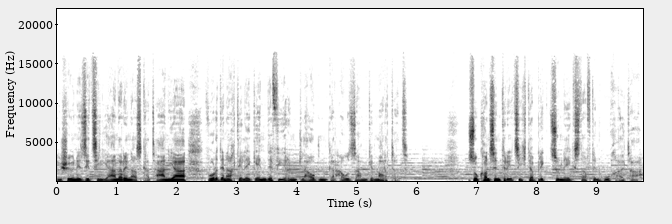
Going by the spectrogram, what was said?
Die schöne Sizilianerin aus Catania wurde nach der Legende für ihren Glauben grausam gemartert. So konzentriert sich der Blick zunächst auf den Hochaltar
